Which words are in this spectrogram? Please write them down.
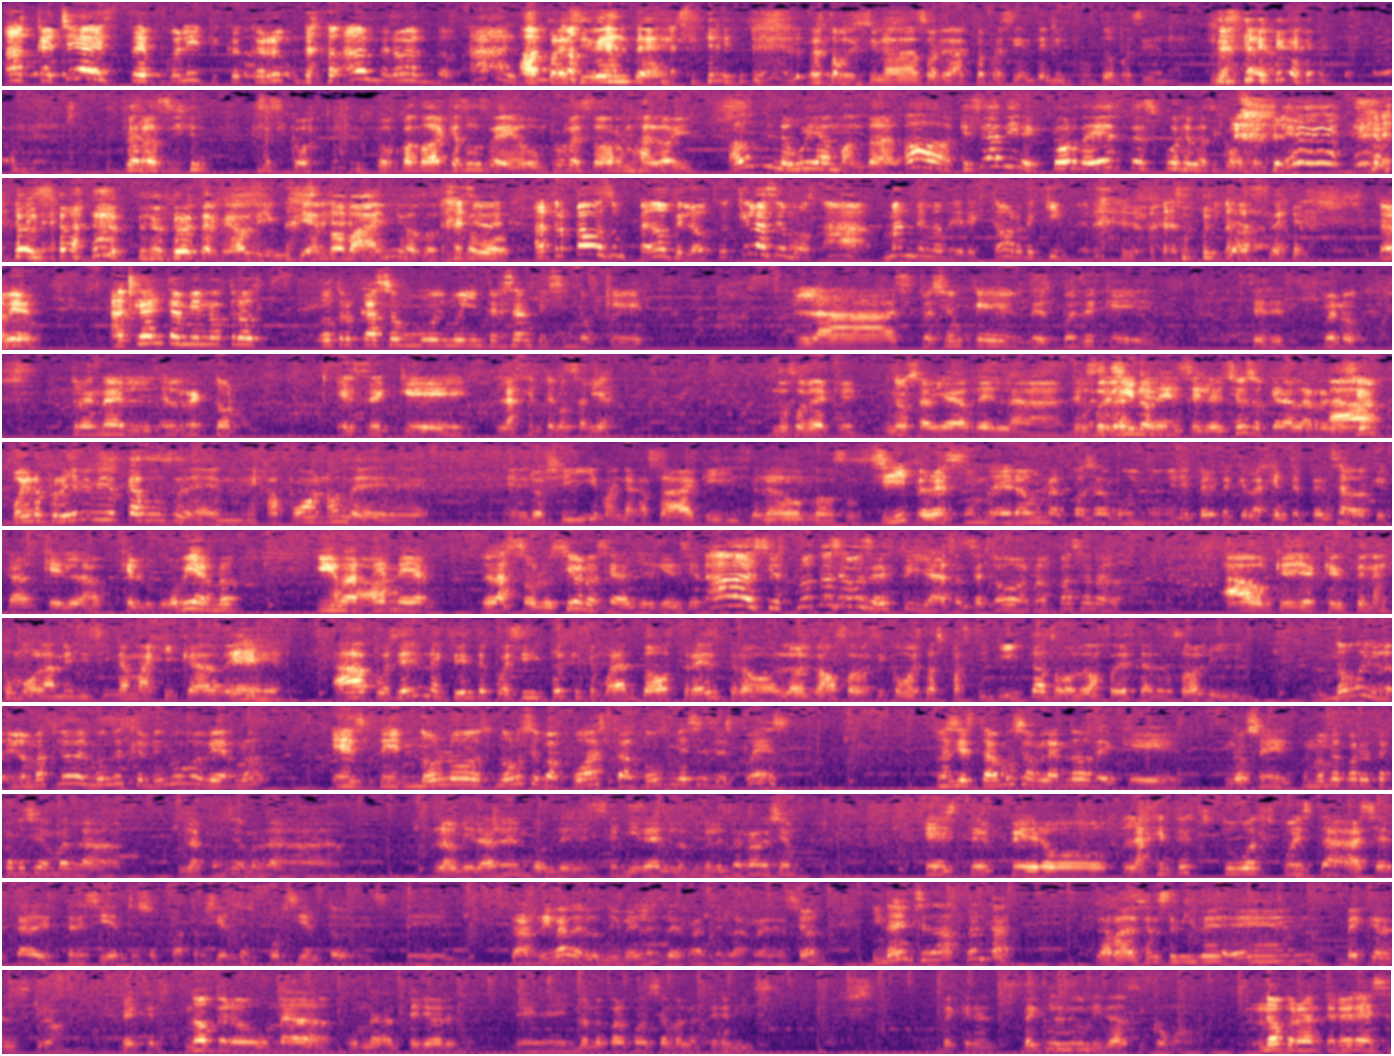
ah, caché a este político corrupto. ¿A dónde lo mando? Ah, al A banco". presidente. sí. No estamos insinuando sobre el actual presidente ni el futuro presidente. Pero sí. Así como, como cuando hay casos de un profesor malo y ¿a dónde lo voy a mandar? Ah, que sea director de esta escuela, así como ¿qué? O sea, debe terminar limpiando baños, así Así de, como atrapamos un pedófilo. ¿Qué le hacemos? Ah, mándelo director de Kinder. ya sé. Pero bien, acá hay también otro, otro caso muy, muy interesante, sino que la situación que después de que, se bueno, truena el, el rector, es de que la gente no sabía. No sabía qué. No sabía de la, del No asesino que- del silencioso, que era la revelación. Ah, bueno, pero ya he vivido casos en, en Japón, ¿no? De en Hiroshima y Nagasaki y veo Mm, cosas. Sí, pero es un- era una cosa muy, muy, muy diferente que la gente pensaba que, que, la- que el gobierno iba Ajá. a tener la solución. O sea, que decían, ah, si explota hacemos esto y ya se acabó, no pasa nada. Ah, ok, ya que tenían como la medicina mágica de... Ah, pues si hay un accidente, pues sí, puede que se mueran dos, tres, pero les vamos a dar así como estas pastillitas o les vamos a dar este aerosol y... No, y lo, y lo más feo del mundo es que el mismo gobierno este, no, los, no los evacuó hasta dos meses después. O sea, estábamos hablando de que, no sé, no me acuerdo cómo se llama la, la, ¿cómo se llama la, la unidad en donde se miden los niveles de radiación. Este, pero la gente estuvo expuesta a cerca de 300 o 400 por ciento este, arriba de los niveles de, de la radiación y nadie se daba cuenta. La radiación se mide en Becquerel, creo. Becker- No, pero una, una anterior, eh, no me acuerdo cómo se llama la anterior. Becquerel. Becquerel es una unidad así como... No, pero la anterior es,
